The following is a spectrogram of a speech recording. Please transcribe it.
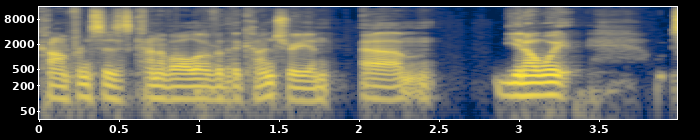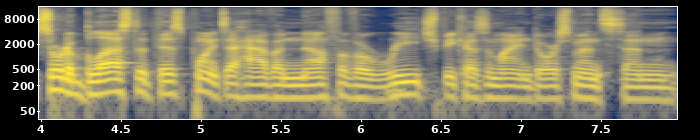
conferences kind of all over the country. And um, you know, we sort of blessed at this point to have enough of a reach because of my endorsements and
